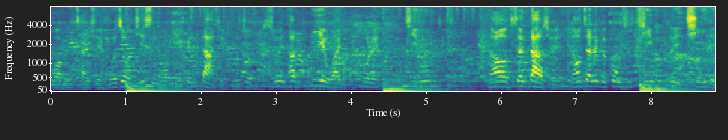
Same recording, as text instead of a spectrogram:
我们产学合作，其实我们也跟大学合作，所以他们毕业完以后呢，几乎然后升大学，然后在那个公司几乎可以七年。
